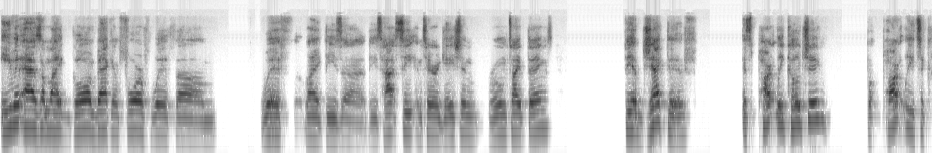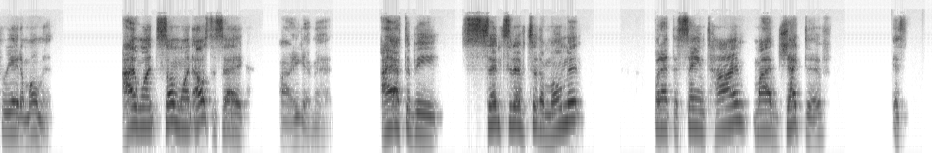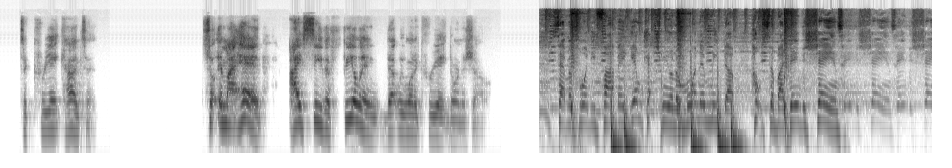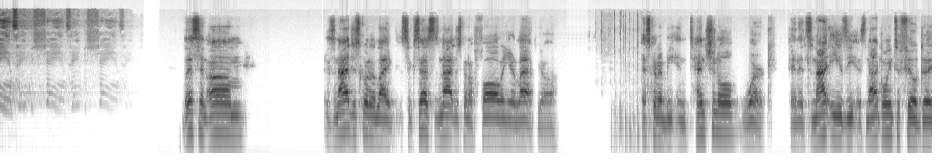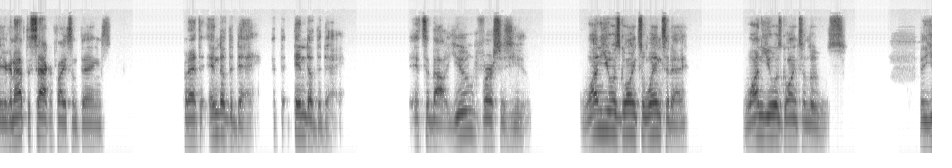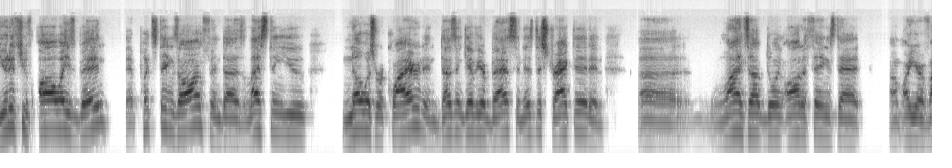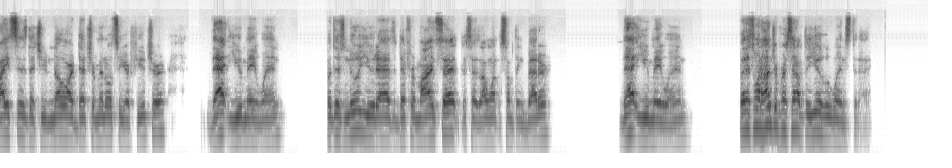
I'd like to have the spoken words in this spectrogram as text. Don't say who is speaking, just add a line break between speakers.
even as I'm like going back and forth with um with like these uh these hot seat interrogation room type things, the objective is partly coaching, but partly to create a moment. I want someone else to say, all right, you get mad. I have to be sensitive to the moment, but at the same time, my objective is to create content. So in my head, I see the feeling that we want to create during the show. 7:45 a.m. Catch me on the morning meetup, hosted by David Shands. Listen, um, it's not just gonna like success is not just gonna fall in your lap, y'all. It's gonna be intentional work, and it's not easy. It's not going to feel good. You're gonna have to sacrifice some things, but at the end of the day, at the end of the day, it's about you versus you. One you is going to win today, one you is going to lose. The you that you've always been that puts things off and does less than you know is required and doesn't give your best and is distracted and uh, winds up doing all the things that um, are your vices that you know are detrimental to your future, that you may win. But this new you that has a different mindset that says, I want something better, that you may win. But it's 100% up to you who wins today.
